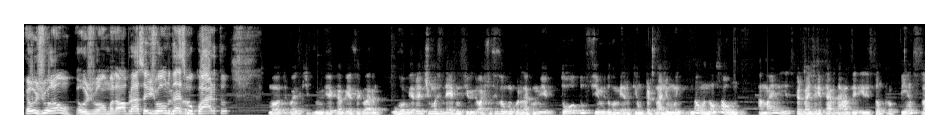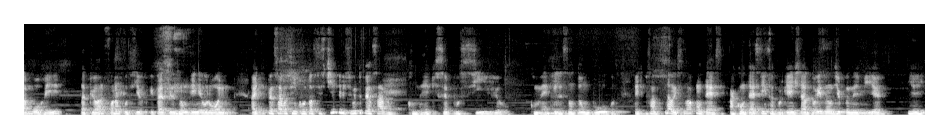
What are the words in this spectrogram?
É o João, é o João. Mandar um abraço aí, João, João. 14. Uma outra coisa que me veio à cabeça agora, o Romero tinha umas ideias no filme, eu acho que vocês vão concordar comigo. Todo filme do Romero tem um personagem muito. Não, não só um. A maioria dos personagens retardados, eles estão propensos a morrer da pior forma possível, porque parece que eles não têm neurônio. Aí tu pensava assim, enquanto eu assistia aquele filme, tu pensava, como é que isso é possível? Como é que eles são tão burros? Aí tu pensava, não, isso não acontece. Acontece sabe? Porque a gente tá há dois anos de pandemia. E aí,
